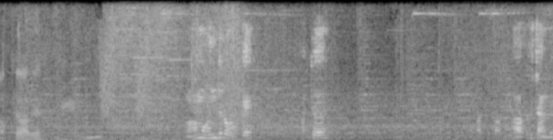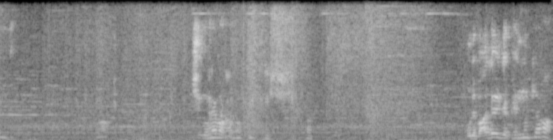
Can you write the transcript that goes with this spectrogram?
오케이 확인 어, 한번 흔들어 볼게. 하트. 하트 당기고. 아, 크지 않겠네. 어. 지금 해봐. 그럼. 아, 씨. 우리 마들들 뱃눈 켜봐.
